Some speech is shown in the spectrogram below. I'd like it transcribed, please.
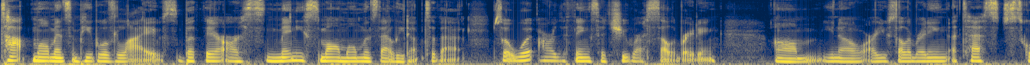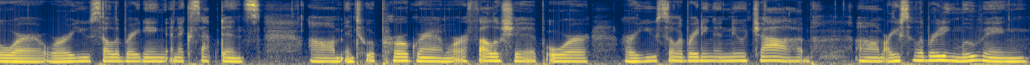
top moments in people's lives but there are many small moments that lead up to that. So what are the things that you are celebrating? Um, you know, are you celebrating a test score or are you celebrating an acceptance um, into a program or a fellowship or are you celebrating a new job? Um, are you celebrating moving?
